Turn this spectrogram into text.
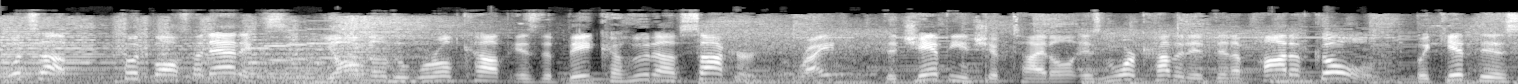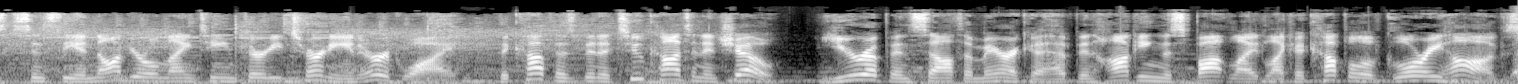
What's up, football fanatics? Y'all know the World Cup is the big kahuna of soccer, right? The championship title is more coveted than a pot of gold. But get this, since the inaugural 1930 tourney in Uruguay, the cup has been a two-continent show. Europe and South America have been hogging the spotlight like a couple of glory hogs,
